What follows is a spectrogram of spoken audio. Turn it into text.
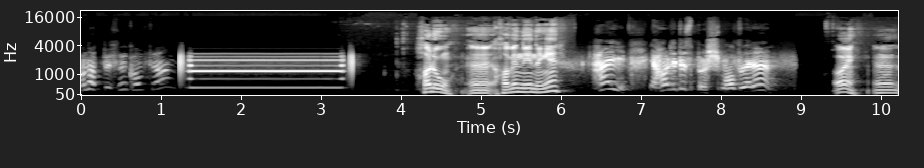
når nattbussen kom fram Hallo, eh, har vi en ny innringer? Hei, jeg har et lite spørsmål til dere. Oi, eh,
